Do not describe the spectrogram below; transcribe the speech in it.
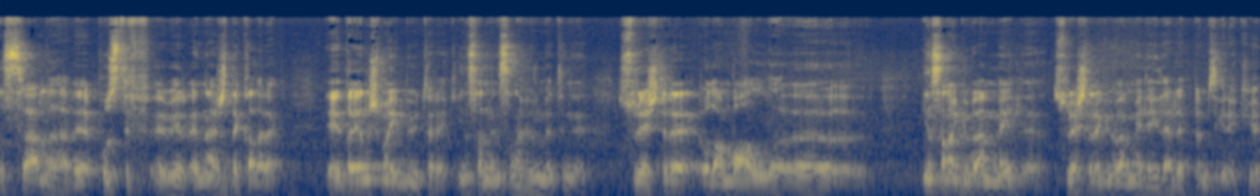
ısrarla ve pozitif bir enerjide kalarak, e, dayanışmayı büyüterek, insanın insana hürmetini, süreçlere olan bağlılığı, e, insana güvenmeyle, süreçlere güvenmeyle ilerletmemiz gerekiyor.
